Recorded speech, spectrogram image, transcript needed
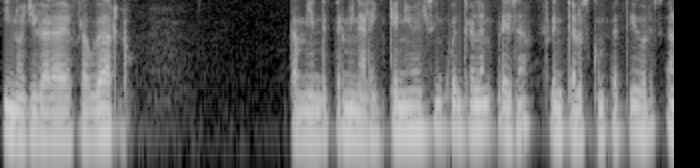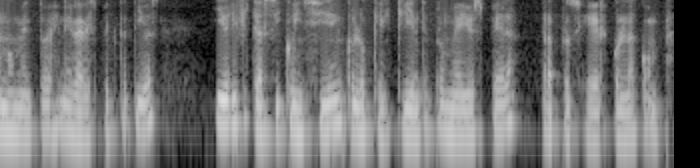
y no llegar a defraudarlo. También determinar en qué nivel se encuentra la empresa frente a los competidores al momento de generar expectativas y verificar si coinciden con lo que el cliente promedio espera para proceder con la compra.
